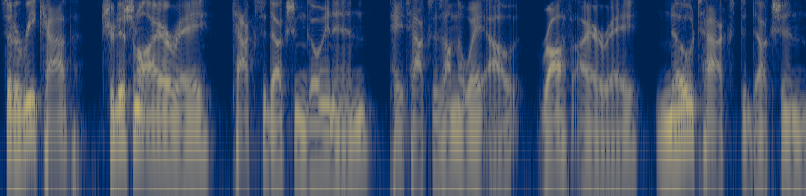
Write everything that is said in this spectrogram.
So to recap, traditional IRA, tax deduction going in, pay taxes on the way out. Roth IRA, no tax deduction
